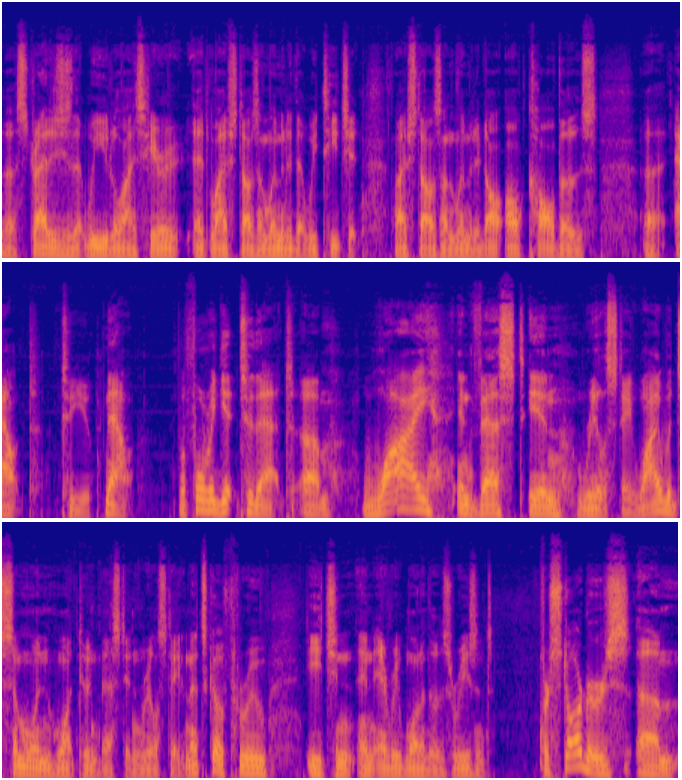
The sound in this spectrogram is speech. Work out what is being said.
uh, strategies that we utilize here at Lifestyles Unlimited that we teach at Lifestyles Unlimited, I'll, I'll call those uh, out to you. Now, before we get to that, um, why invest in real estate? Why would someone want to invest in real estate? And let's go through each and, and every one of those reasons. For starters, um,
